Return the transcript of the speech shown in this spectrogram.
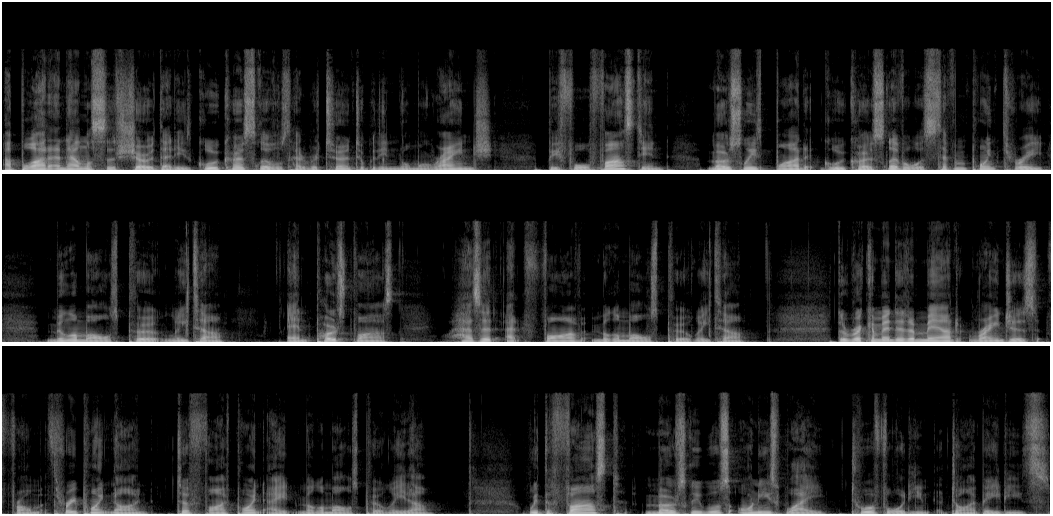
A blood analysis showed that his glucose levels had returned to within normal range. Before fasting, Mosley's blood glucose level was 7.3 millimoles per liter, and post fast, has it at 5 millimoles per litre. The recommended amount ranges from 3.9 to 5.8 millimoles per litre. With the fast, Mosley was on his way to avoiding diabetes.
